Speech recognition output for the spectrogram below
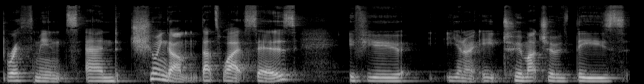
breath mints and chewing gum. That's why it says if you you know eat too much of these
